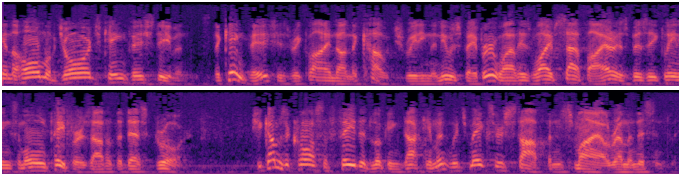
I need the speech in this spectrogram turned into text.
in the home of George Kingfish Stevens. The Kingfish is reclined on the couch reading the newspaper while his wife Sapphire is busy cleaning some old papers out of the desk drawer. She comes across a faded looking document which makes her stop and smile reminiscently.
